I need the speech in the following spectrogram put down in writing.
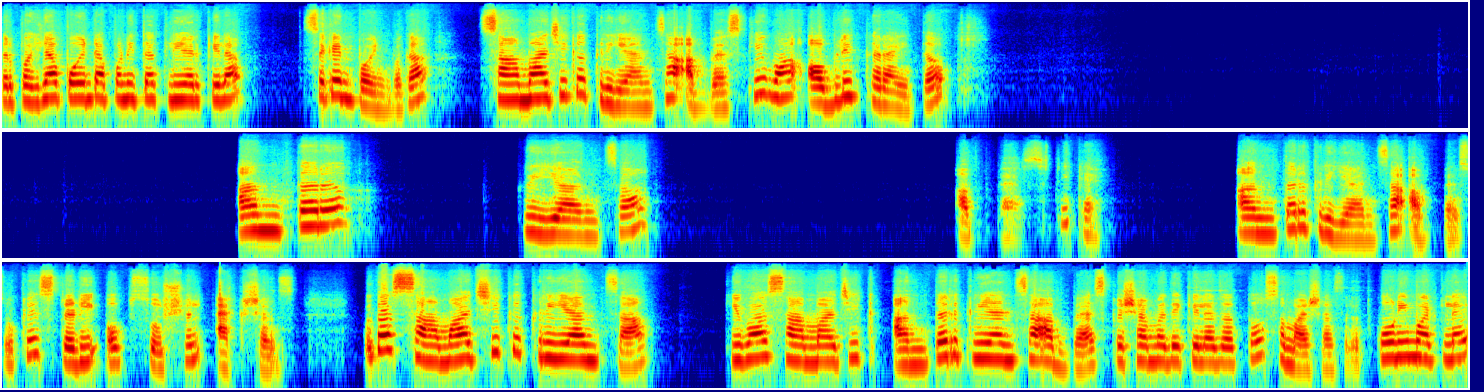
तर पहिला पॉईंट आपण इथं क्लिअर केला. सेकंड पॉईंट बघा. सामाजिक क्रियांचा अभ्यास किंवा ऑब्लिक करा इथं. आंतर क्रियांचा अभ्यास ठीक आहे? आंतरक्रियांचा अभ्यास okay study of social actions बघा सामाजिक क्रियांचा किंवा सामाजिक आंतरक्रियांचा अभ्यास कशामध्ये केला जातो? समाजशास्त्रात. कोणी म्हटलंय?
